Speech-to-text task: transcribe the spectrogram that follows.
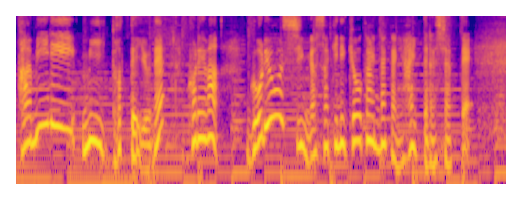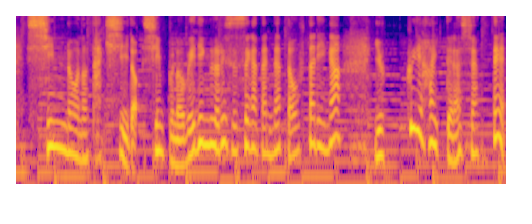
ファミリーミートっていうねこれはご両親が先に教会の中に入ってらっしゃって新郎のタキシード新婦のウェディングドレス姿になったお二人がゆっくり入ってらっしゃって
